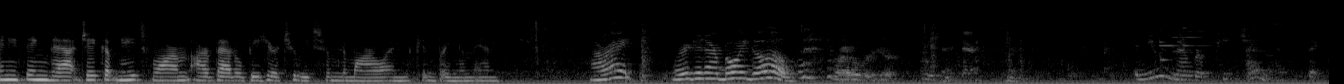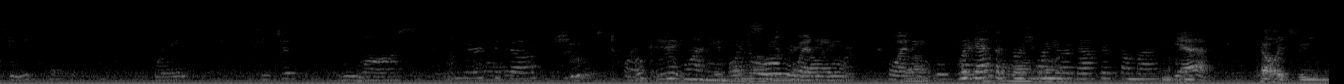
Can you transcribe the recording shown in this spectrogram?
anything that Jacob needs for him, our vet will be here two weeks from tomorrow and can bring him in. All right, where did our boy go? Right over here. He's right there. And you remember Peaches that Keith had, wait, Peaches, we lost two years ago? She was twenty. Twenty. Twenty, twenty, Was that the first one you adopted from us? yes. Kelly seen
